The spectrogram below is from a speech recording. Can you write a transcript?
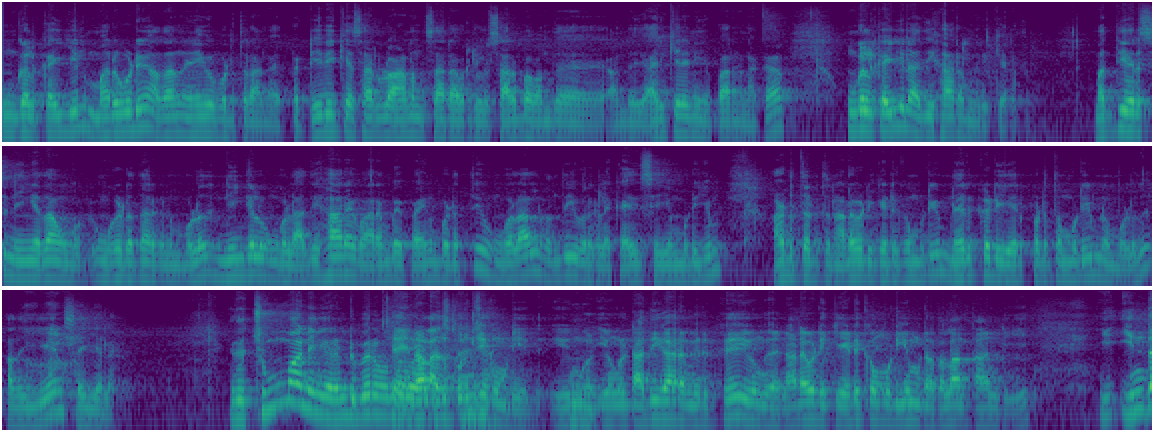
உங்கள் கையில் மறுபடியும் அதான் நினைவுபடுத்துகிறாங்க இப்போ டிவிகே சார்பில் ஆனந்த் சார் அவர்கள் சார்பாக வந்த அந்த அறிக்கையில் நீங்கள் பாருங்கனாக்கா உங்கள் கையில் அதிகாரம் இருக்கிறது. மத்திய அரசு நீங்கள் தான் உங்கள் உங்கள்கிட்ட தான் இருக்கணும் பொழுது நீங்கள் உங்கள் அதிகார வரம்பை பயன்படுத்தி உங்களால் வந்து இவர்களை கைது செய்ய முடியும் அடுத்தடுத்து நடவடிக்கை எடுக்க முடியும் நெருக்கடி ஏற்படுத்த முடியும் பொழுது அதை ஏன் செய்யலை? இது சும்மா நீங்கள் ரெண்டு பேரும் வந்து என்னால் அது புரிஞ்சிக்க முடியுது. இவங்க இவங்கள்ட்ட அதிகாரம் இருக்கு இவங்க நடவடிக்கை எடுக்க முடியும்ன்றதெல்லாம் தாண்டி இந்த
